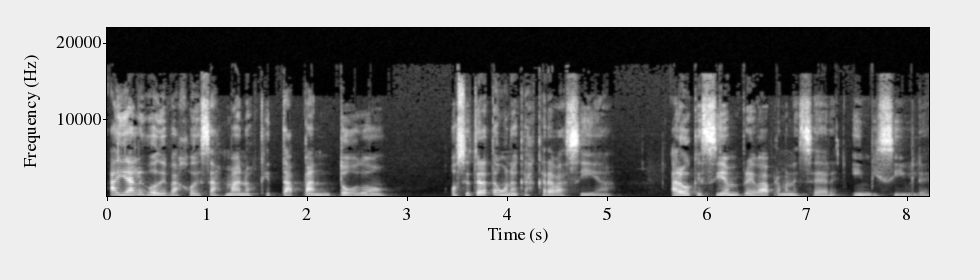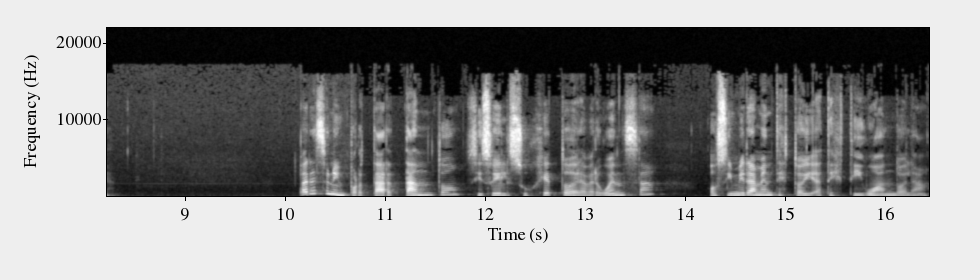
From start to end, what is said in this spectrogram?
¿Hay algo debajo de esas manos que tapan todo? ¿O se trata de una cáscara vacía, algo que siempre va a permanecer invisible? Parece no importar tanto si soy el sujeto de la vergüenza o si meramente estoy atestiguándola.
